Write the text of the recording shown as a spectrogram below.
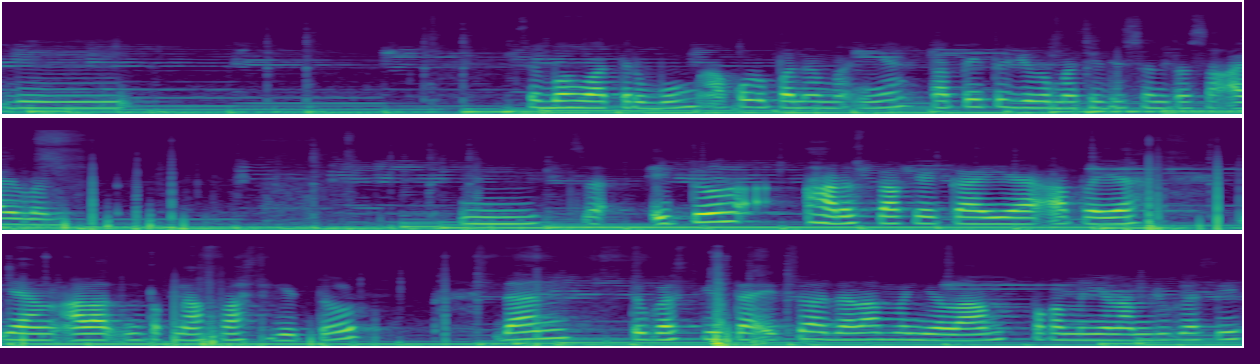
di sebuah waterboom aku lupa namanya tapi itu juga masih di Sentosa Island hmm, itu harus pakai kayak apa ya yang alat untuk nafas gitu. Dan tugas kita itu adalah menyelam bukan menyelam juga sih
